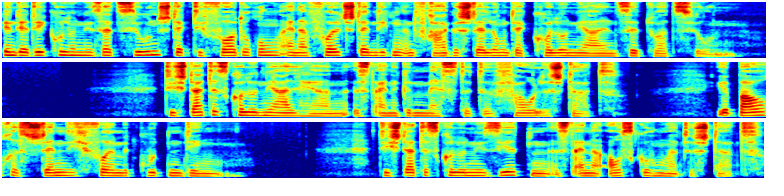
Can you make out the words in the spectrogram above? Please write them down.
in der Dekolonisation steckt die Forderung einer vollständigen Infragestellung der kolonialen Situation. Die Stadt des Kolonialherrn ist eine gemästete, faule Stadt. Ihr Bauch ist ständig voll mit guten Dingen. Die Stadt des Kolonisierten ist eine ausgehungerte Stadt,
